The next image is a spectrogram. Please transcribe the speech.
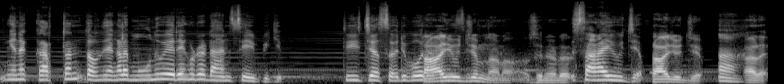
ഇങ്ങനെ കർട്ടൻ തുറന്ന് ഞങ്ങളെ മൂന്ന് പേരെയും കൂടെ ഡാൻസ് ചെയ്യിപ്പിക്കും. ടീച്ചേഴ്സ് ഒരുപോലെ സായുജ്യം എന്നാണോ സിനിമയുടെ? സായുജ്യം. സായുജ്യം. അതെ.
